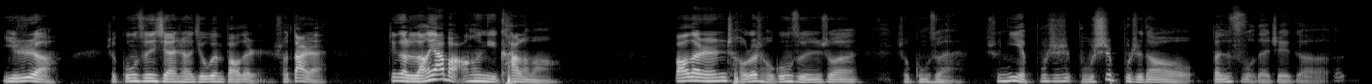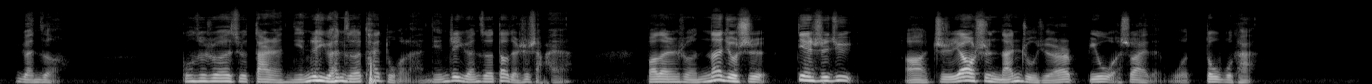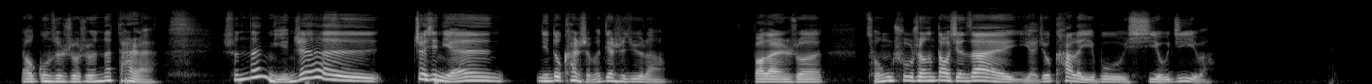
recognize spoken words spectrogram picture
一日啊，这公孙先生就问包大人说：“大人，这个《琅琊榜》你看了吗？”包大人瞅了瞅公孙，说：“说公孙，说你也不知不是不知道本府的这个原则。”公孙说：“就大人，您这原则太多了，您这原则到底是啥呀？”包大人说：“那就是电视剧啊，只要是男主角比我帅的，我都不看。”然后公孙说：“说那大人。”说那您这这些年您都看什么电视剧了？包大人说，从出生到现在也就看了一部《西游记》吧。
